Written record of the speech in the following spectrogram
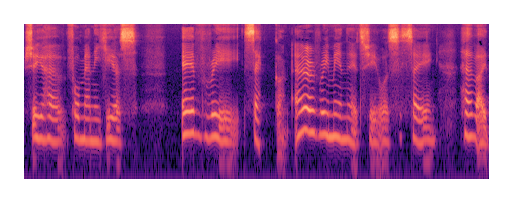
she have for many years, every second, every minute, she was saying, "Have I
